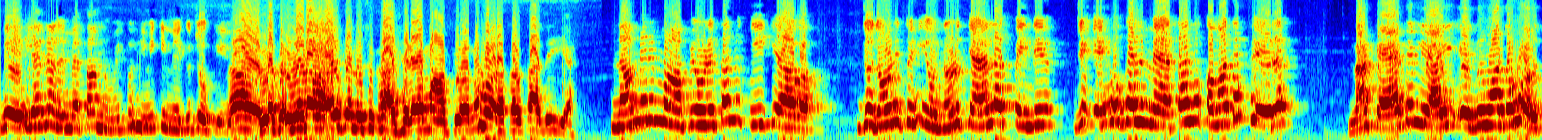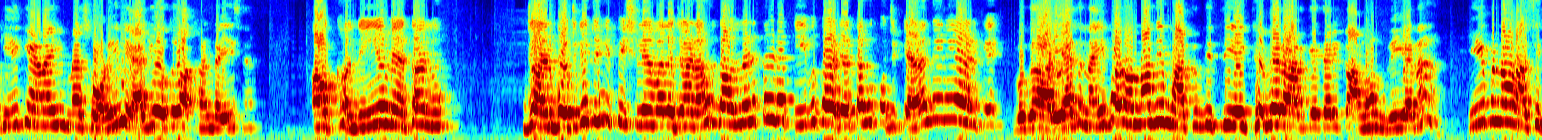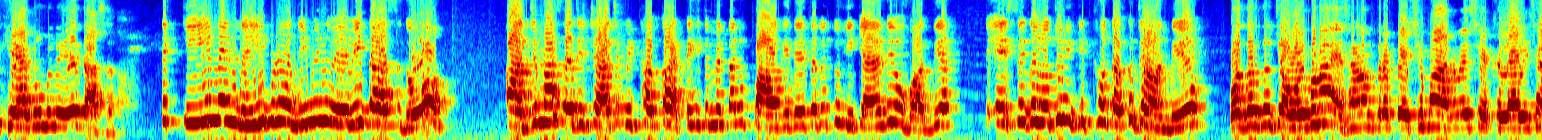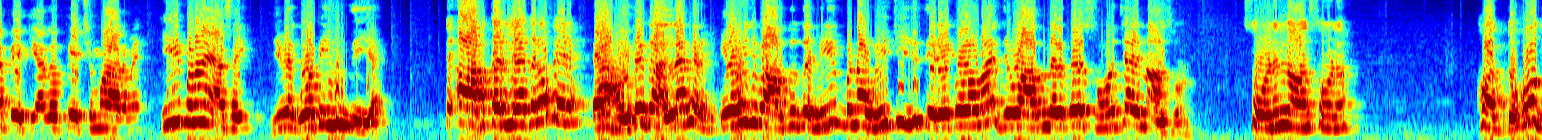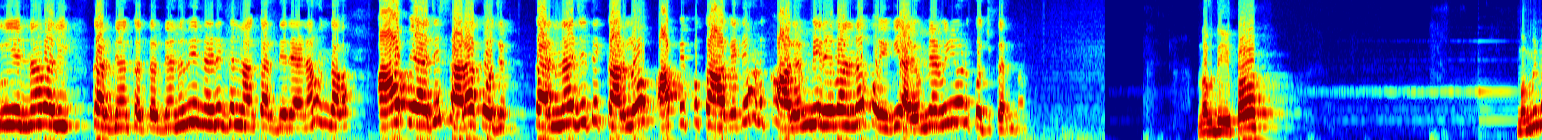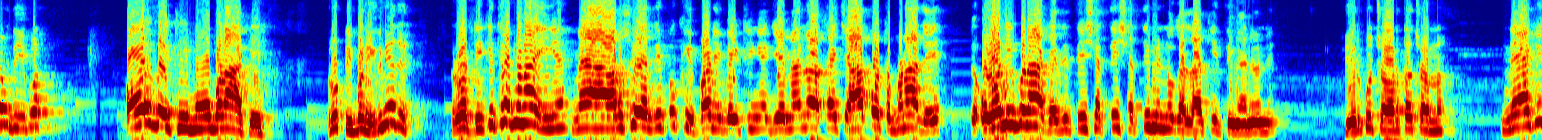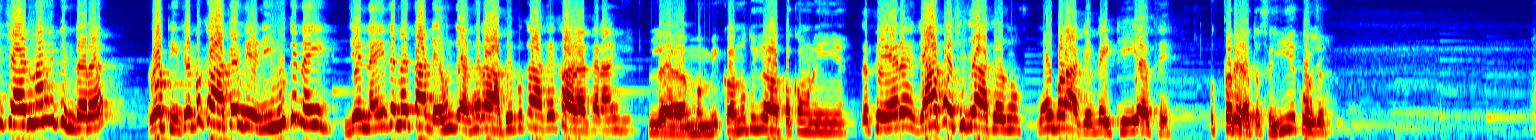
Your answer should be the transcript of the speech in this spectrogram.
ਵੇਖ ਲਿਆ ਨਾਲੇ ਮੈਂ ਤੁਹਾਨੂੰ ਵੀ ਤੁਸੀਂ ਵੀ ਕਿੰਨੇ ਕੁ ਜੋਗੇ ਹੋ। ਆਹ ਲੜਾਈ ਹੀ ਤੈਨੂੰ ਸਿਖਾ ਛੜਿਆ ਮਾਂ ਪਿਓ ਨੇ ਹੋਰ ਅਕਲ ਕਾਦੀ ਆ? ਨਾ ਮੇਰੇ ਮਾਪਿਓ ਨੇ ਤੁਹਾਨੂੰ ਕੀ ਕਿਹਾ ਵਾ? ਜਦੋਂ ਨਹੀਂ ਤੁਸੀਂ ਉਹਨਾਂ ਨੂੰ ਕਹਿਣ ਲੱਗ ਪੈਂਦੇ ਹੋ, ਜੇ ਇਹੋ ਗੱਲ ਮੈਂ ਤੁਹਾਨੂੰ ਕਵਾਂ ਤੇ ਫੇਰ ਨਾ ਕਹਿ ਤੇ ਲਿਆਈ ਇਦੋਂ ਬਾਅਦ ਹੋਰ ਕੀ ਕਹਿਣਾ ਹੀ ਮੈਂ ਸੁਣ ਲਿਆ ਜੋ ਤੂੰ ਆਖਣ ਡਈ ਸੀ। ਆਖਾਂ ਦੀ ਆ ਮੈਂ ਤੁਹਾਨੂੰ। ਜਾਣ ਬੁੱਝ ਕੇ ਤੁਸੀਂ ਪਿਛਲਿਆਂ ਵਾਲਾ ਜਾਣਾ ਹੁੰਦਾ ਉਹਨਾਂ ਨੇ ਤੁਹਾਡਾ ਕੀ ਵਿਗਾੜਿਆ ਤੁਹਾਨੂੰ ਕੁਝ ਕਹਿਣ ਦੇ ਨਹੀਂ ਆਣ ਕੇ। ਵਿਗਾੜਿਆ ਤੇ ਨਹੀਂ ਪਰ ਉਹਨਾਂ ਦੀ ਮੱਤ ਦਿੱਤੀ ਇੱਥੇ ਫਿਰ ਆਣ ਕੇ ਤੇਰੀ ਕੰਮ ਹੁੰਦੀ ਹੈ ਨਾ। ਕੀ ਬਣਾਉਣਾ ਸਿੱਖਿਆ ਤੂੰ ਮੈਨੂੰ ਇਹ ਦੱਸ। ਤੇ ਕੀ ਮੈਂ ਨਹੀਂ ਬਣਾਉਂਦੀ ਮੈਨੂੰ ਇਹ ਵੀ ਦੱਸ ਦੋ। ਅੱਜ ਮਾਸਾ ਜੀ ਚਾਹ ਚ ਮਿੱਠਾ ਘੱਟ ਹੀ ਤੇ ਮੈਂ ਤੁਹਾਨੂੰ ਪਾ ਕੇ ਦੇਤਾ ਤੇ ਤੁਸੀਂ ਕਹਿੰਦੇ ਹੋ ਵਾਧਿਆ। ਤੇ ਇਸੇ ਗੱਲੋਂ ਤੁਸੀਂ ਕਿੱਥੋਂ ਤੱਕ ਜਾਣਦੇ ਹੋ? ਉਧਰ ਤੂੰ ਚੌਲ ਬਣਾਏ ਸਨ ਅੰਦਰ ਪਿੱਛ ਮਾਰਵੇਂ ਸਿੱਖ ਲਈ ਸਾਂ ਪੇਕਿਆਂ ਤੋਂ ਪਿੱਛ ਮਾਰਵੇਂ। ਕੀ ਬਣਾਇਆ ਸਹੀ? ਜਿਵੇਂ ਗੋਟੀ ਹੁੰਦੀ ਆ। ਤੇ ਆਪ ਕਰ ਲਿਆ ਕਰੋ ਫਿਰ। ਇਹ ਹੋਈ ਤੇ ਗੱਲ ਆ ਫਿਰ। ਇਹੋ ਹੀ ਜਵਾਬ ਤੂੰ ਦੇਣੀ ਬਣਾਉਣੀ ਚੀਜ਼ ਤੇਰੇ ਕੋਲ ਵਾ ਜਵਾਬ ਮੇਰੇ ਕੋਲ ਸੁਣ ਚਾਹੇ ਨਾ ਸੁਣ। ਸੁਣ ਨਾ ਸੁਣ। ਹੱਦ ਹੋ ਗਈ ਇਹਨਾਂ ਵਾਲੀ। ਕਰਦਿਆਂ ਕਤਰਦਿਆਂ ਨੂੰ ਵੀ ਇਹਨਾਂ ਨੇ ਗੱਲਾਂ ਕਰਦੇ ਰਹਿਣਾ ਹੁੰਦਾ ਵਾ। ਆ ਪਿਆ ਜੇ ਸਾਰਾ ਕੁਝ ਕਰਨਾ ਜੇ ਤੇ ਕਰ ਲੋ ਆਪੇ ਪਕਾ ਕੇ ਤੇ ਹੁਣ ਖਾ ਲਿਓ। ਮੇਰੇ ਵੱਲ ਨਾ ਕੋਈ ਵੀ ਆਇਓ ਮੈਂ ਵੀ ਨਹੀਂ ਹੁਣ ਕੁਝ ਕਰਨਾ। ਨਵਦੀਪ? ਮੰਮੀ ਨਵਦੀਪ? ਔਰ ਬੈਠੀ ਮੂੰਹ ਬਣਾ ਕੇ। ਰੋਟੀ ਬਣੀ ਕਿ ਨਹੀਂ ਅਜੇ? ਰੋਟੀ ਕਿੱਥੇ ਬਣਾਈ ਹੈ ਮੈਂ ਆਪ ਸਵੇਰ ਦੀ ਭੁੱਖੀ ਭਾਣੀ ਬੈਠੀ ਹਾਂ ਜੇ ਮੈਨੂੰ ਆਖਿਆ ਚਾਹ ਘੁੱਟ ਬਣਾ ਦੇ ਤੇ ਉਹ ਨਹੀਂ ਬਣਾ ਕੇ ਦਿੱਤੀ। ਛੱਤੀ ਛੱਤੀ ਮੈਨੂੰ ਗੱਲਾਂ ਕੀਤੀਆਂ ਨੇ ਉਹਨੇ। ਫੇਰ ਕੋ ਚਾੜਤਾ ਚੰਨ? ਮੈਂ ਕੀ ਚੜਨਾ ਸੀ ਪਿੰਦਰ? ਰੋਟੀ ਤੇ ਪਕਾ ਕੇ ਦੇਣੀ ਹੂੰ ਕਿ ਨਹੀਂ? ਜੇ ਨਹੀਂ ਤੇ ਮੈਂ ਤੁਹਾਡੇ ਹੁੰਦਿਆਂ ਫਿਰ ਆਪ ਹੀ ਪਕਾ ਕੇ ਖਾਲਾ ਕਰਾਂਗੀ। ਲੈ ਮੰਮੀ ਕਾਹਨੂੰ ਤੁਸੀਂ ਆਪ ਪਕਾਉਣੀ ਹੈ ਤੇ ਫੇਰ ਜਾ ਪੁੱਛ ਜਾ ਕੇ ਉਹਨੂੰ ਮੂੰਹ ਬਣਾ ਕੇ ਬੈਠੀ ਆ ਉੱਥੇ। ਉਤਰਿਆ ਤਾਂ ਸਹੀ ਹੈ ਕੁਝ।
